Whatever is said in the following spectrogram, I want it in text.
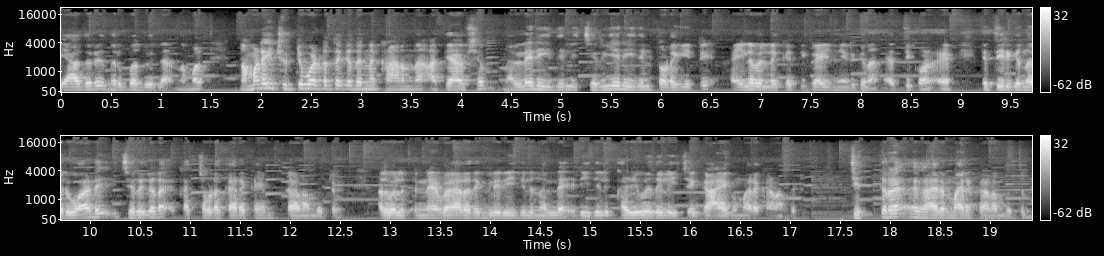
യാതൊരു നിർബന്ധമില്ല നമ്മൾ നമ്മുടെ ഈ ചുറ്റുവട്ടത്തൊക്കെ തന്നെ കാണുന്ന അത്യാവശ്യം നല്ല രീതിയിൽ ചെറിയ രീതിയിൽ തുടങ്ങിയിട്ട് ഹൈ ലെവലിലേക്ക് എത്തിക്കഴിഞ്ഞിരിക്കുന്ന എത്തിക്കൊ എത്തിയിരിക്കുന്ന ഒരുപാട് ചെറുകിട കച്ചവടക്കാരൊക്കെ നമുക്ക് കാണാൻ പറ്റും. അതുപോലെ തന്നെ വേറെ ഏതെങ്കിലും രീതിയിൽ നല്ല രീതിയിൽ കഴിവ് തെളിയിച്ച ഗായകന്മാരെ കാണാൻ പറ്റും. ചിത്രകാരന്മാരെ കാണാൻ പറ്റും.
